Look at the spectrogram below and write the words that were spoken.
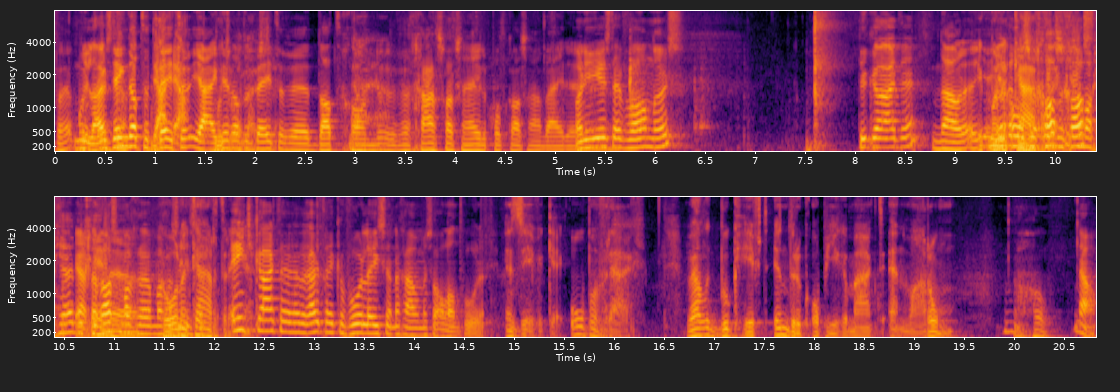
Moet je luisteren. Ik denk dat het Ja, beter, ja, ja, ik denk dat we het beter eh, dat gewoon. Ja, ja. we gaan straks een hele podcast aanwijden. Maar nu eerst even wat anders. De kaarten. Nou, eh, Ik jij moet bent een onze kaart gast, mag jij ja, de gast mag, eh, mag Gewoon een kaart trekken. Eentje kaart eruit trekken, voorlezen en dan gaan we met z'n allen antwoorden. Eens even kijken, open vraag. Welk boek heeft indruk op je gemaakt en waarom? Oh. Nou,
